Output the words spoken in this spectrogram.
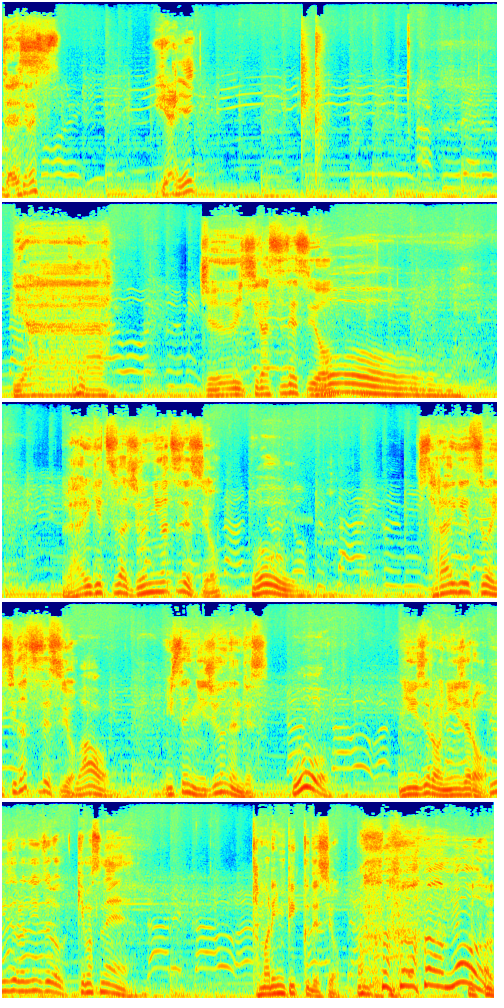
です。イエイ。イエイ。いやー11月ですよ。来月は12月ですよ。おう再来月は1月ですよ。わお。2020年です。おお。2020 2020来ますね。タマリンピックですよ。も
